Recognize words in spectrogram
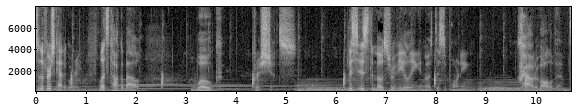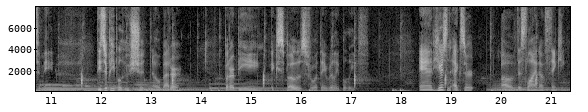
So, the first category, let's talk about woke Christians. This is the most revealing and most disappointing crowd of all of them to me. These are people who should know better but are being exposed for what they really believe. And here's an excerpt of this line of thinking,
